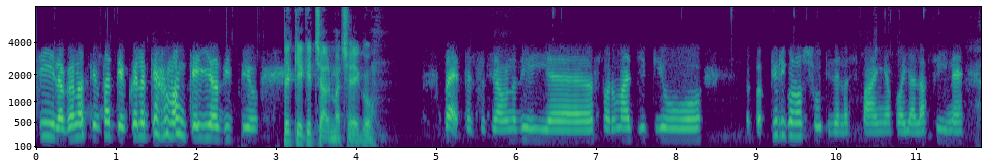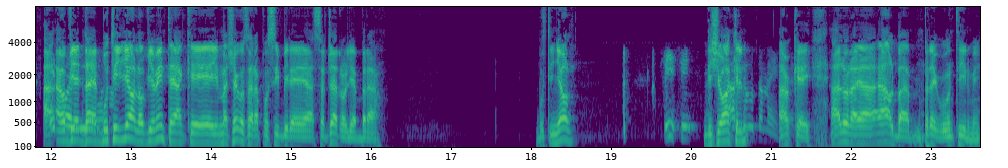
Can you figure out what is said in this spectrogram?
Sì, lo conosco, infatti è quello che amo anche io di più. Perché che c'ha il macego? Beh, penso sia uno dei eh, formaggi più più riconosciuti della Spagna poi alla fine. Ah, ovvia- da Buttigliolo, ovviamente anche il macego sarà possibile assaggiarlo lì a Bra. Buttignol? Sì, sì. Dicevo anche assolutamente. Il... Ah, ok, allora Alba, prego, continui.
